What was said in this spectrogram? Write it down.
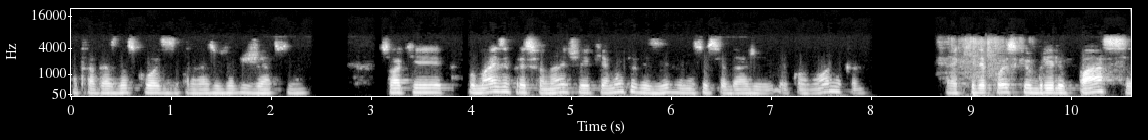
através das coisas, através dos objetos. Né? Só que o mais impressionante e que é muito visível na sociedade econômica é que depois que o brilho passa,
